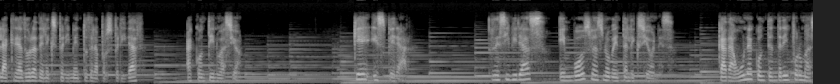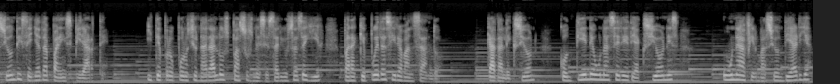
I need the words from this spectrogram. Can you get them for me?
la creadora del experimento de la prosperidad, a continuación. ¿Qué esperar? Recibirás en voz las 90 lecciones. Cada una contendrá información diseñada para inspirarte y te proporcionará los pasos necesarios a seguir para que puedas ir avanzando. Cada lección contiene una serie de acciones, una afirmación diaria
